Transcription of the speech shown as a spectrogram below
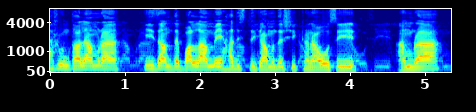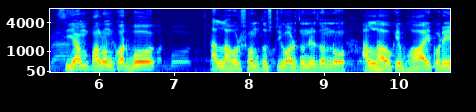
আসুন তাহলে আমরা কি জানতে পারলাম? এই হাদিস থেকে আমাদের শিক্ষা নেওয়া উচিত। আমরা সিয়াম পালন করব আল্লাহর সন্তুষ্টি অর্জনের জন্য। আল্লাহকে ভয় করে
